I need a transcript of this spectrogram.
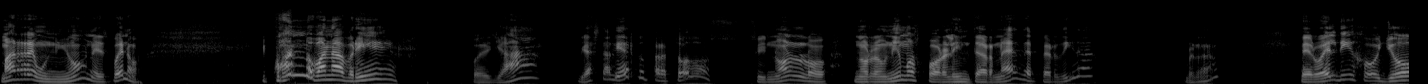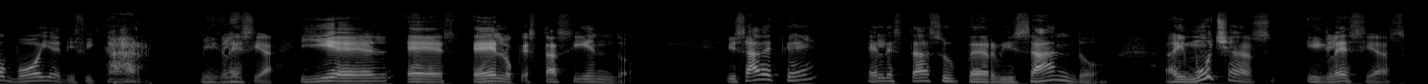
más reuniones. Bueno, ¿y cuándo van a abrir? Pues ya, ya está abierto para todos. Si no lo, nos reunimos por el internet de perdida, ¿verdad? Pero él dijo, yo voy a edificar mi iglesia. Y él es él lo que está haciendo. ¿Y sabe qué? Él está supervisando. Hay muchas iglesias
